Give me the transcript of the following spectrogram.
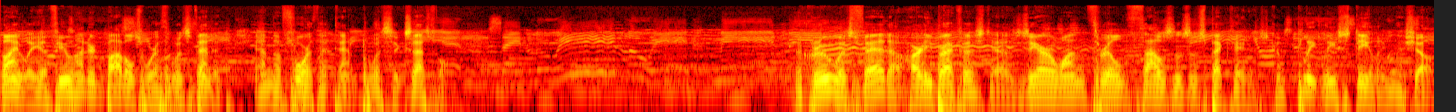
Finally, a few hundred bottles worth was vented, and the fourth attempt was successful. The crew was fed a hearty breakfast as ZR1 thrilled thousands of spectators, completely stealing the show.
